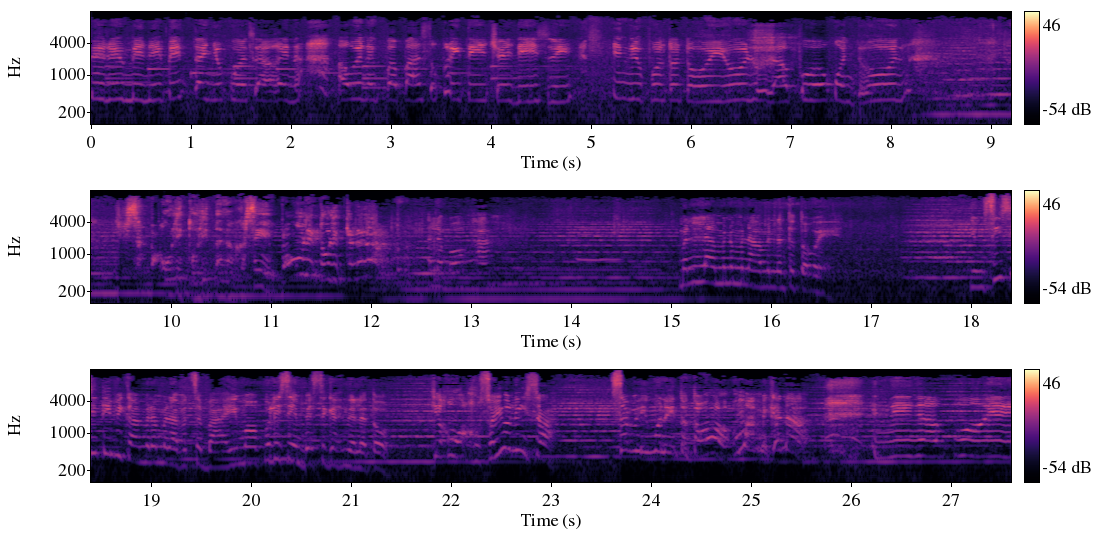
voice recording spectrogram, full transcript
Pero binibenta niyo po sa akin na ako nagpapasok kay Teacher Daisy. Hindi po totoo yun. Wala po ako doon. Lisa, paulit-ulit na lang kasi. Paulit-ulit ka na lang! Alam mo, ha? Malalaman naman namin ng totoo eh. Yung CCTV camera malapit sa bahay, yung mga polis iimbestigahan nila to. Kaya kung ako sa'yo, Lisa, sabihin mo na yung totoo! Umami ka na! Hindi nga po eh.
